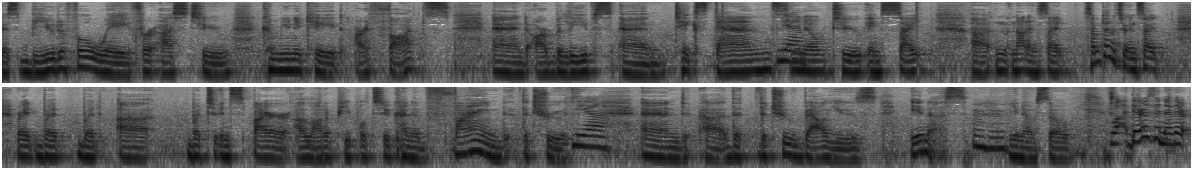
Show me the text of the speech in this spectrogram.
this beautiful way for us to communicate our thoughts and our beliefs and take stands. Yeah. You know, to incite, uh, n- not incite, sometimes to incite, right? But but uh, but to inspire a lot of people to kind of find the truth, Yeah. and uh, the the true values in us. Mm-hmm. You know, so Well, there's another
